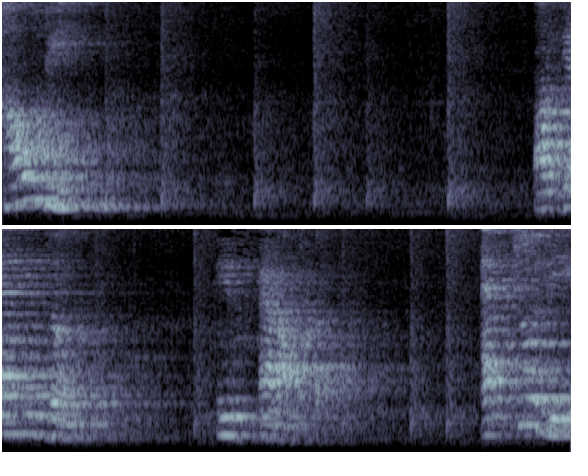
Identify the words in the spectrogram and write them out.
how the organism is adopt actually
